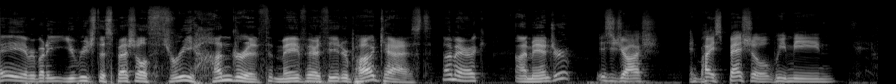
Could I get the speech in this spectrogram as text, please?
Hey, everybody, you reached the special 300th Mayfair Theater podcast. I'm Eric. I'm Andrew. This is Josh. And by special, we mean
